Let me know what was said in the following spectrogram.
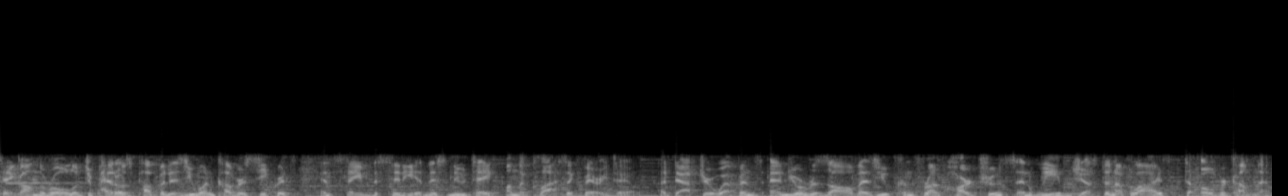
Take on the role of Geppetto's puppet as you uncover secrets and save the city in this new take on the classic fairy tale. Adapt your weapons and your resolve as you confront hard truths and weave just enough lies to overcome them.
